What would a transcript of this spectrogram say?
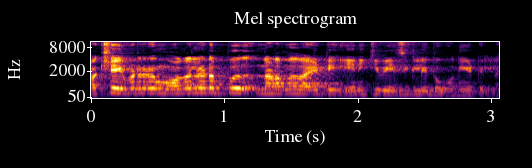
പക്ഷേ ഇവിടെ ഒരു മുതലെടുപ്പ് നടന്നതായിട്ട് എനിക്ക് ബേസിക്കലി തോന്നിയിട്ടില്ല.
